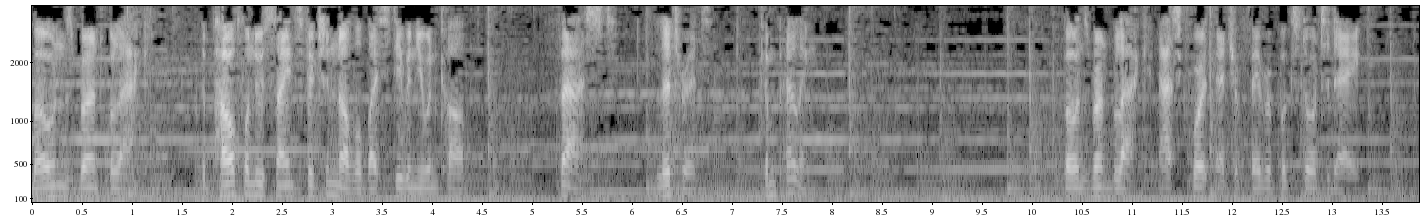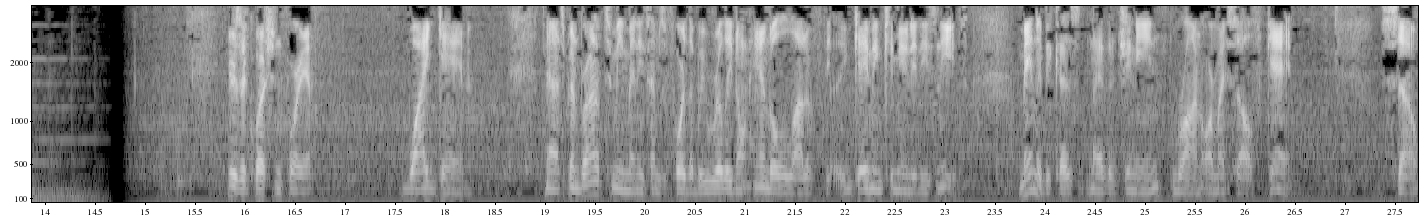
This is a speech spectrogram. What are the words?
Bones Burnt Black, the powerful new science fiction novel by Stephen Euin Cobb. Fast, literate, compelling. Bones Burnt Black. Ask for it at your favorite bookstore today. Here's a question for you. Why game? Now, it's been brought up to me many times before that we really don't handle a lot of the gaming community's needs, mainly because neither Janine, Ron, or myself game. So,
